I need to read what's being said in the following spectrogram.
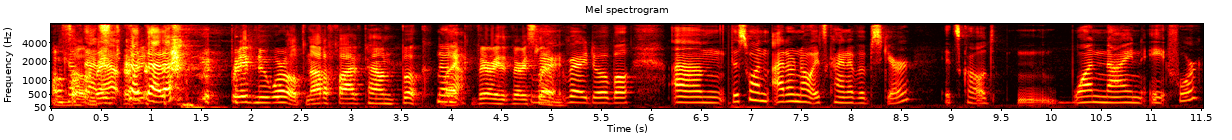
Also, Cut that Brave, out. Cut that out. Brave New World, not a five-pound book. No, like no. very, very slim. very, very doable. Um, this one, I don't know. It's kind of obscure. It's called mm, One Nine Eight Four.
